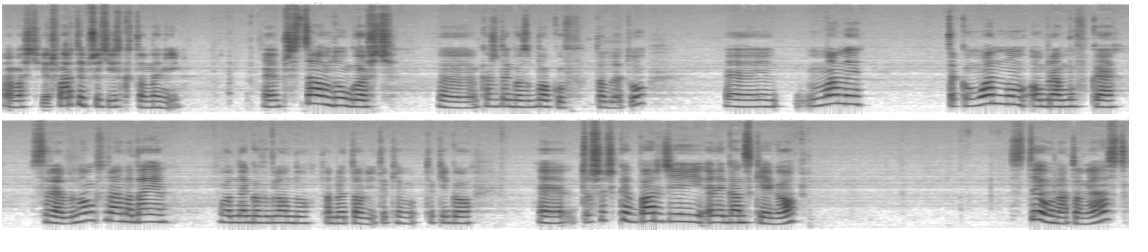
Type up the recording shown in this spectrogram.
a właściwie czwarty przycisk to menu. E, Przez całą długość e, każdego z boków tabletu e, mamy taką ładną obramówkę srebrną, która nadaje ładnego wyglądu tabletowi, takiego, takiego troszeczkę bardziej eleganckiego. Z tyłu natomiast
